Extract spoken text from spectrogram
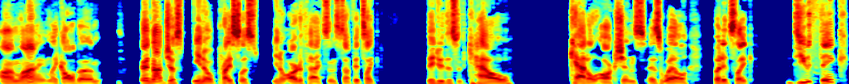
online. Like all the and not just you know priceless you know artifacts and stuff. It's like they do this with cow cattle auctions as well. But it's like, do you think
